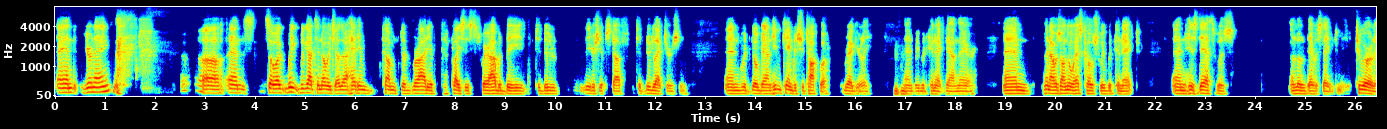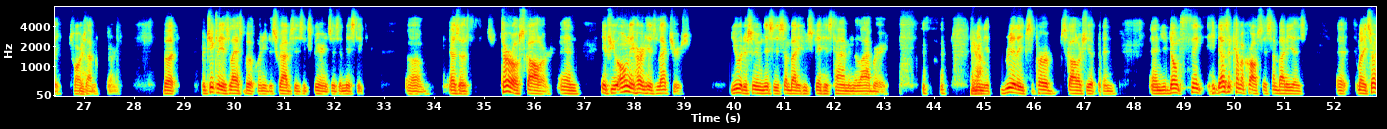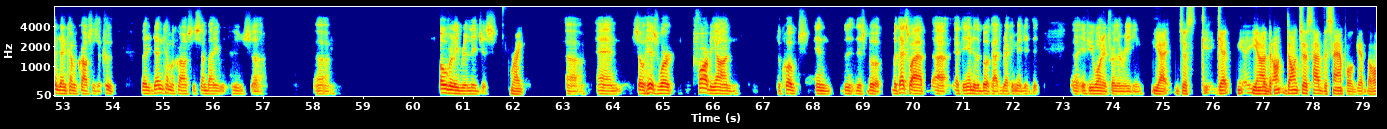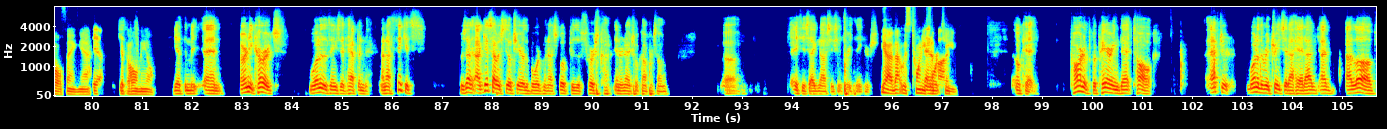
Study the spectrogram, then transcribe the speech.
"And your name?" uh, and so uh, we we got to know each other. I had him come to a variety of places where I would be to do leadership stuff, to do lectures, and and would go down. He came to Chautauqua regularly, Mhm. and we would connect down there. And when I was on the West Coast, we would connect. And his death was a little devastating to me, too early, as far as I'm concerned. But particularly his last book, when he describes his experience as a mystic, um, as a thorough scholar. And if you only heard his lectures, you would assume this is somebody who spent his time in the library. I mean, it's really superb scholarship, and and you don't think he doesn't come across as somebody as uh, well. He certainly doesn't come across as a kook, but it doesn't come across as somebody who's uh, uh, overly religious. Right. Uh, and so his work far beyond the quotes in th- this book. But that's why I, uh, at the end of the book, I recommended that uh, if you wanted further reading, Yeah. Just get you know don't don't just have the sample. Get the whole thing. Yeah. Yeah. Get the whole meal. get the and Ernie Kurtz. One of the things that happened, and I think it's was I, I guess I was still chair of the board when I spoke to the first co- international conference on uh, atheists, agnostics, and free thinkers. Yeah, that was 2014. Okay. Part of preparing that talk, after one of the retreats that I had, I I, I love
